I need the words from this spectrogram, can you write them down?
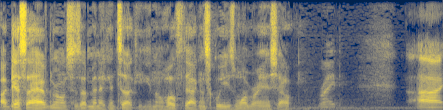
I guess I have grown since I've been at Kentucky. You know, hopefully I can squeeze one more inch out. Right. Uh,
